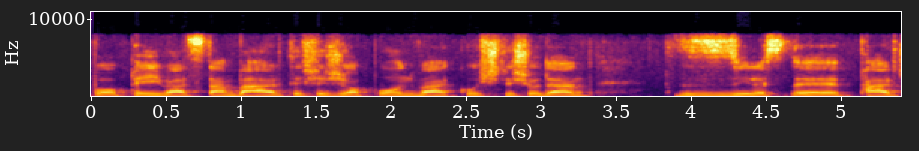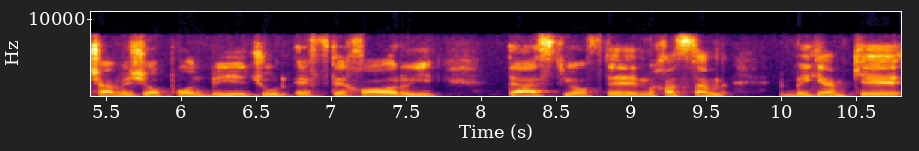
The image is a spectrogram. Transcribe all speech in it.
با پیوستن به ارتش ژاپن و کشته شدن زیر پرچم ژاپن به یه جور افتخاری دست یافته. می‌خواستم بگم که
